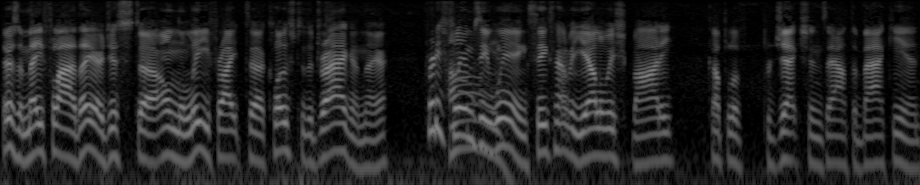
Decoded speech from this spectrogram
There's a mayfly there just uh, on the leaf right uh, close to the dragon there. Pretty Oh, flimsy yeah. wings. See, kind of a yellowish body, a couple of projections out the back end.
